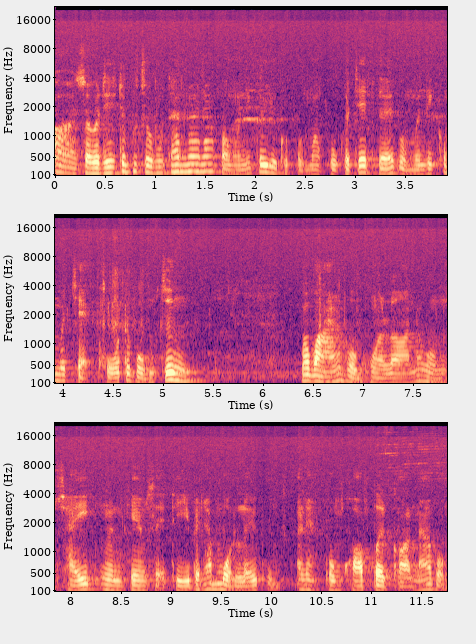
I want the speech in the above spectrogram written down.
็สวัสดีท่านผู้ชมทุกท่านด้วยนะผมวันนี้ก็อยู่กับผมมาผูกกระเจ็ดเลยผมวันนี้ก็มาแจกโค้ดนะผมซึ่งเมื่อวานนะผมหัวร้อนนะผมใช้เงินเกมเศรษฐีไปทั้งหมดเลยผมอันเนี้ยผมขอเปิดก่อนนะครับผม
